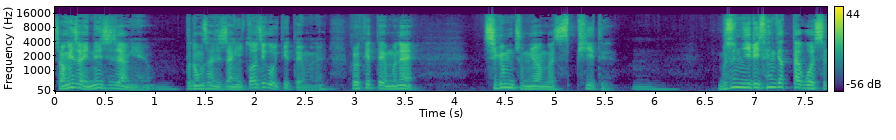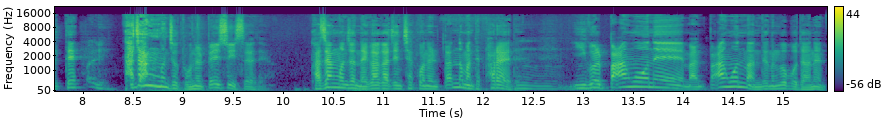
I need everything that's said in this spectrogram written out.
정해져 있는 시장이에요. 음. 부동산 시장이 그렇죠. 꺼지고 있기 때문에. 그렇기 때문에 지금 중요한 건 스피드. 음. 무슨 일이 생겼다고 했을 때 빨리. 가장 먼저 돈을 뺄 수 있어야 돼요. 가장 먼저 내가 가진 채권을 딴 놈한테 팔아야 돼. 음. 이걸 빵원에 만- 빵원 만드는 것보다는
